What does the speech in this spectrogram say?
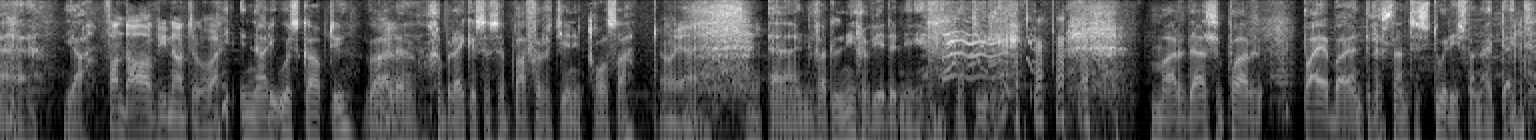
Uh ja, Van daar af hiernatoe wat? na die Oos-Kaap toe waar Ja. hulle gebruik is as 'n buffer teen die Xhosa. O oh, ja. ja. En wat hulle nie geweet het nie, natuurlik. maar daar's 'n paar baie baie interessante stories van daai tyd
